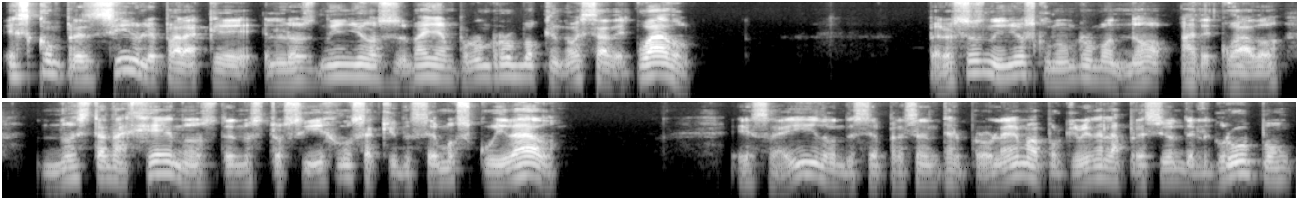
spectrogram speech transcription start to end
es comprensible para que los niños vayan por un rumbo que no es adecuado. Pero esos niños con un rumbo no adecuado no están ajenos de nuestros hijos a quienes hemos cuidado. Es ahí donde se presenta el problema, porque viene la presión del grupo,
